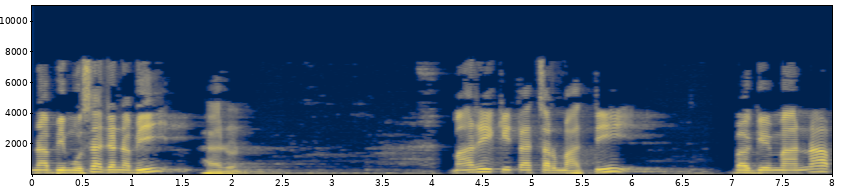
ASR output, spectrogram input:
Nabi Musa dan Nabi Harun. Mari kita cermati bagaimana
